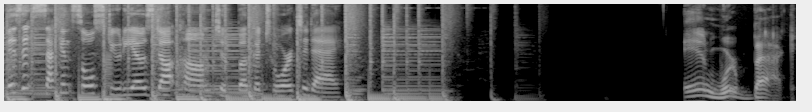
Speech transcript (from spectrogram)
Visit secondsoulstudios.com to book a tour today. And we're back.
